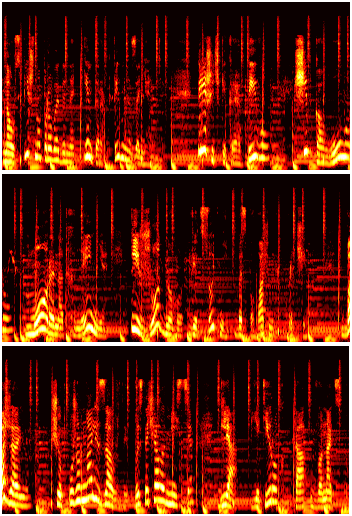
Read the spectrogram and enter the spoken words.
на успішно проведене інтерактивне заняття. Трішечки креативу, щіпка гумору, море натхнення і жодного відсутній без поважних причин. Бажаю, щоб у журналі завжди вистачало місця для п'ятірок та дванадцяток,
